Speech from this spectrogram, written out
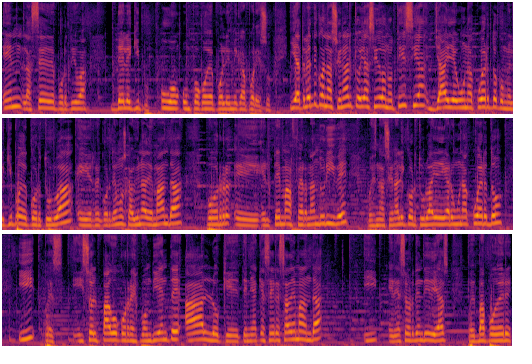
en la sede deportiva del equipo. Hubo un poco de polémica por eso. Y Atlético Nacional, que hoy ha sido noticia, ya llegó a un acuerdo con el equipo de Cortuluá. Eh, recordemos que había una demanda por eh, el tema Fernando Uribe. Pues Nacional y Cortuluá llegaron a un acuerdo y pues hizo el pago correspondiente a lo que tenía que ser esa demanda y en ese orden de ideas pues va a poder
